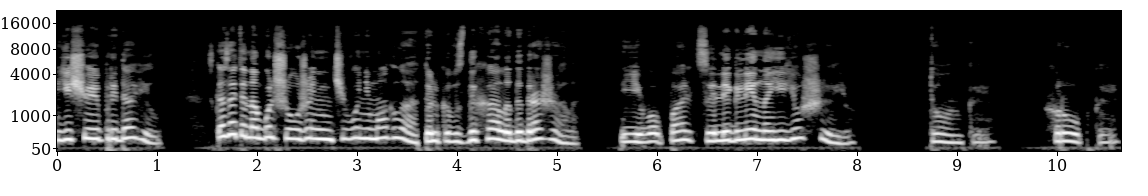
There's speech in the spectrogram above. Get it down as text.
еще и придавил. Сказать она больше уже ничего не могла, только вздыхала да дрожала. Его пальцы легли на ее шею. Тонкая, хрупкое.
